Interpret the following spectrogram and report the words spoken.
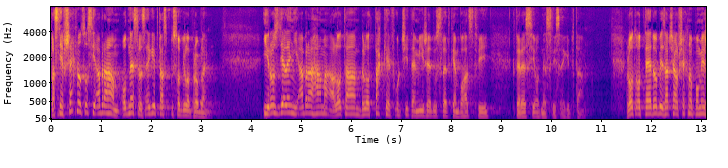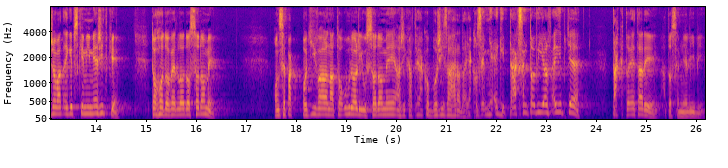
Vlastně všechno, co si Abraham odnesl z Egypta, způsobilo problém. I rozdělení Abrahama a Lota bylo také v určité míře důsledkem bohatství, které si odnesli z Egypta. Lot od té doby začal všechno poměřovat egyptskými měřítky. Toho dovedlo do Sodomy. On se pak podíval na to údolí u Sodomy a říká, to je jako boží zahrada, jako země Egypt. Tak jsem to viděl v Egyptě. Tak to je tady a to se mně líbí.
